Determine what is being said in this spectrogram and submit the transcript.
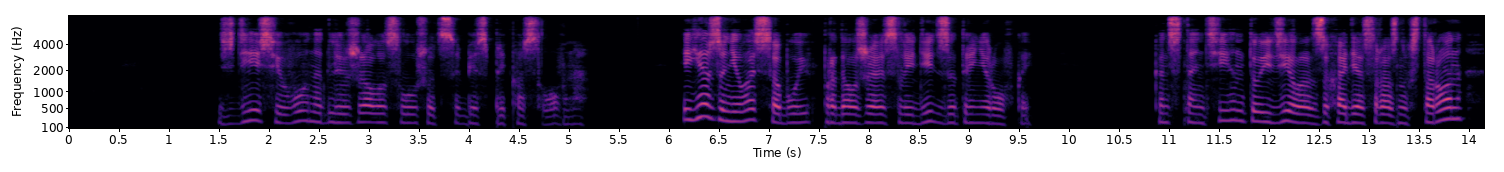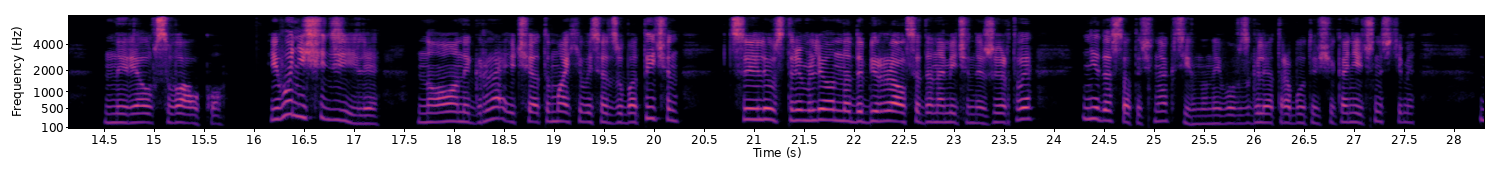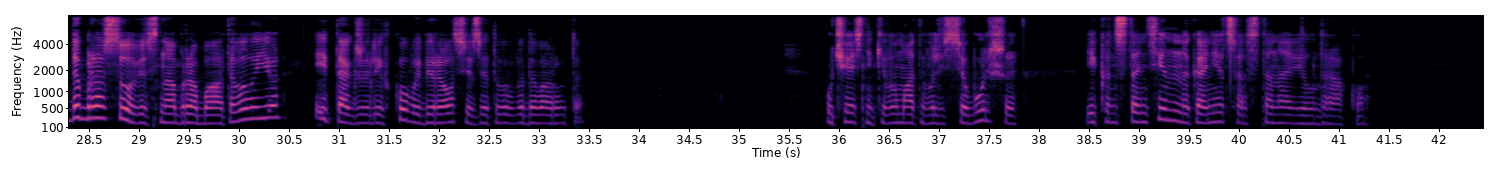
Здесь его надлежало слушаться беспрекословно. И я занялась собой, продолжая следить за тренировкой. Константин, то и дело, заходя с разных сторон, нырял в свалку. Его не щадили, но он, играючи, отмахиваясь от зуботычин, целеустремленно добирался до намеченной жертвы, недостаточно активно, на его взгляд, работающей конечностями, добросовестно обрабатывал ее и также легко выбирался из этого водоворота. Участники выматывались все больше, и Константин, наконец, остановил драку.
